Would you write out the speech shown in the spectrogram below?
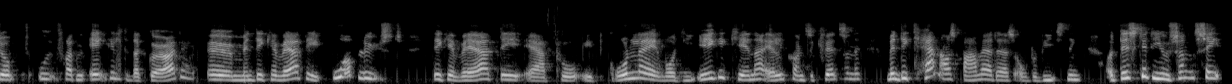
dumt ud fra den enkelte, der gør det, øh, men det kan være, det er uoplyst, det kan være, det er på et grundlag, hvor de ikke kender alle konsekvenserne, men det kan også bare være deres overbevisning. Og det skal de jo sådan set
